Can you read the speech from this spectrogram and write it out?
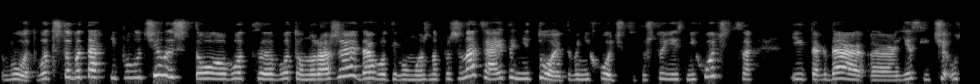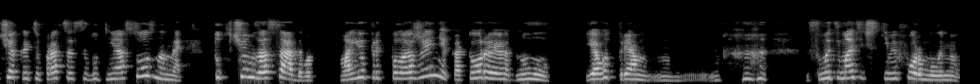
Вот, вот чтобы так не получилось, что вот, э, вот он урожай, да, вот его можно пожинать, а это не то, этого не хочется, то, что есть не хочется, и тогда, э, если у человека эти процессы идут неосознанно, тут в чем засада? Вот мое предположение, которое, ну, я вот прям с математическими формулами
